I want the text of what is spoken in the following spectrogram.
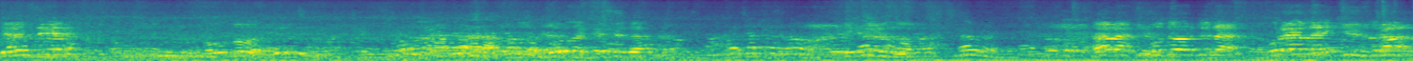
Geldi. Doldu. Burada köşede. 200 olur. Evet bu dördü de. Buraya da 200 lira.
